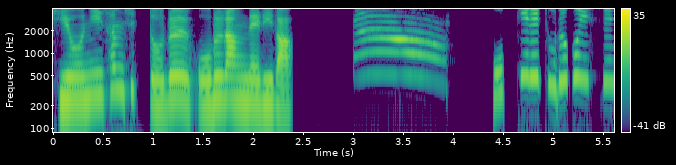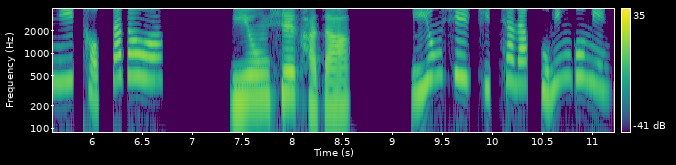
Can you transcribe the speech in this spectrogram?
기온이 30도를 오르락내리락. 모피를 두르고 있으니 덥다 더워. 미용실 가자. 미용실 귀찮아 고민 고민.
